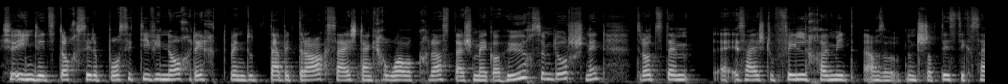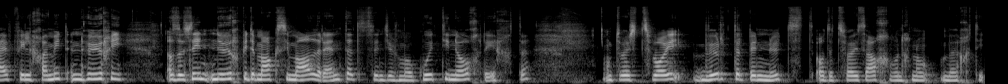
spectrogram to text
Ist irgendwie jetzt doch sehr eine positive Nachricht. Wenn du diesen Betrag sagst, denke ich, wow, krass, der ist mega hoch im Durchschnitt. Trotzdem äh, sagst du, viel kommen, also die Statistik sagt, viel kommen in Höhe, also sind nicht bei der Maximalrente. Das sind ja schon mal gute Nachrichten. Und du hast zwei Wörter benutzt, oder zwei Sachen, die ich noch möchte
